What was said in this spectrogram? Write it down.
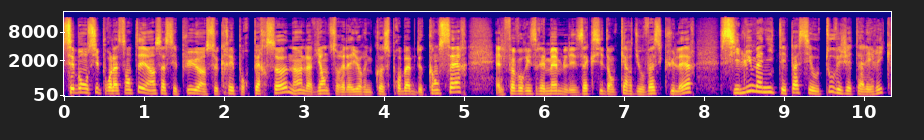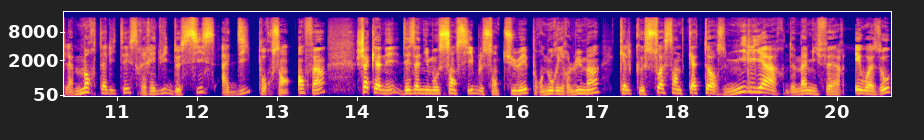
C'est bon aussi pour la santé, hein, ça c'est plus un secret pour personne. Hein. La viande serait d'ailleurs une cause probable de cancer. Elle favoriserait même les accidents cardiovasculaires. Si l'humanité passait au tout végétal, Eric, la mortalité serait réduite de 6 à 10%. Enfin, chaque année, des animaux sensibles sont tués pour nourrir l'humain, quelques 74 milliards de mammifères et oiseaux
